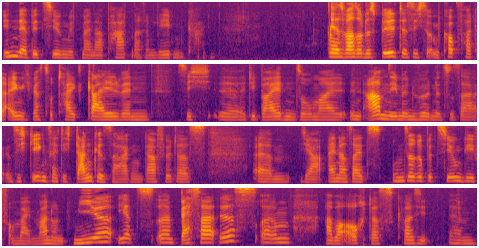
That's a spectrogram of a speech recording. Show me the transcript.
in der Beziehung mit meiner Partnerin leben kann. Das war so das Bild, das ich so im Kopf hatte. Eigentlich wäre es total geil, wenn sich äh, die beiden so mal in den Arm nehmen würden und zu sagen, sich gegenseitig Danke sagen dafür, dass ähm, ja einerseits unsere Beziehung, die von meinem Mann und mir jetzt äh, besser ist, ähm, aber auch, dass quasi ähm,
